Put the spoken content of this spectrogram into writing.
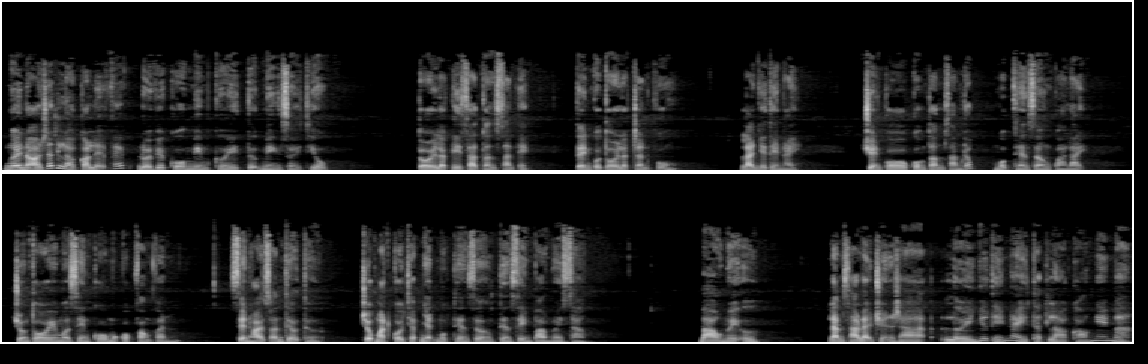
Người nọ rất là có lễ phép đối với cô mỉm cười tự mình giới thiệu. Tôi là ký giả tuần sản X, tên của tôi là Trần Vũ. Là như thế này, chuyện cô cùng tầm giám đốc Mục Thiên Dương qua lại. Chúng tôi mới xin cô một cuộc phỏng vấn. Xin hỏi Doãn Tiểu Thư, trước mắt cô chấp nhận Mục Thiên Dương tiên sinh bao nuôi sao? Bao nuôi ư? Làm sao lại chuyện ra lời như thế này thật là khó nghe mà.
